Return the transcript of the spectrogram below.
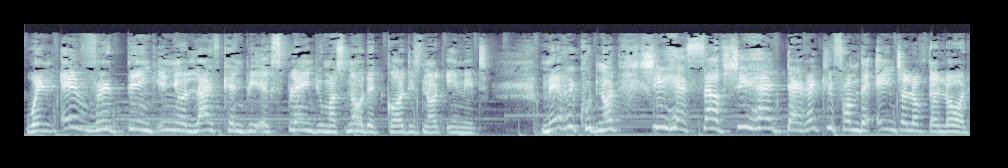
When everything in your life can be explained, you must know that God is not in it. Mary could not, she herself, she heard directly from the angel of the Lord.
